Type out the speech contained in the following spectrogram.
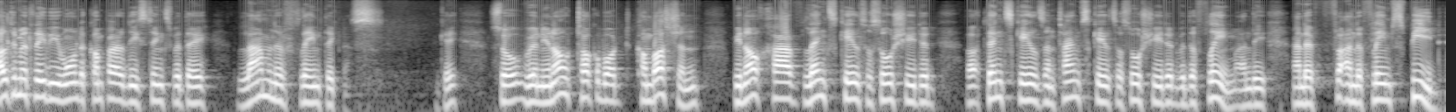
ultimately we want to compare these things with a laminar flame thickness. Okay. So when you now talk about combustion we now have length scales associated uh, length scales and time scales associated with the flame and the and the, and the flame speed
